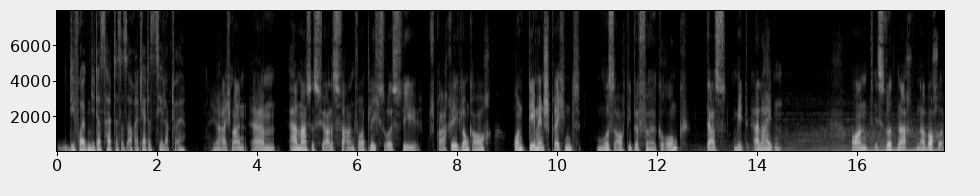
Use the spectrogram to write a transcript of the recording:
die Folgen, die das hat, das ist auch erklärtes Ziel aktuell. Ja, ich meine, ähm, Hamas ist für alles verantwortlich, so ist die Sprachregelung auch. Und dementsprechend muss auch die Bevölkerung das mit erleiden. Und es wird nach einer Woche,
